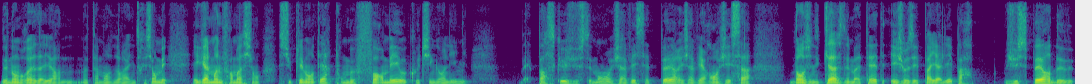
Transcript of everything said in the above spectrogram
de nombreuses d'ailleurs, notamment dans la nutrition, mais également une formation supplémentaire pour me former au coaching en ligne, ben, parce que justement j'avais cette peur et j'avais rangé ça dans une case de ma tête et j'osais pas y aller par juste peur de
